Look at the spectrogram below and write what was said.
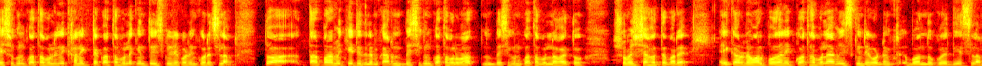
বেশিক্ষণ কথা বলিনি। খানিকটা কথা বলে কিন্তু স্ক্রিন রেকর্ডিং করেছিলাম। তো তারপর আমি কেটে দিলাম। কারণ বেশিক্ষণ কথা বলব না। বেশিক্ষণ কথা বললে হয়তো সমস্যা হতে পারে। এই কারণে অল্প কথা বলে আমি স্ক্রিন রেকর্ডিং বন্ধ করে দিয়েছিলাম।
